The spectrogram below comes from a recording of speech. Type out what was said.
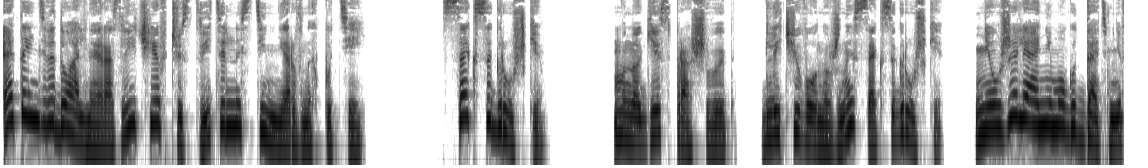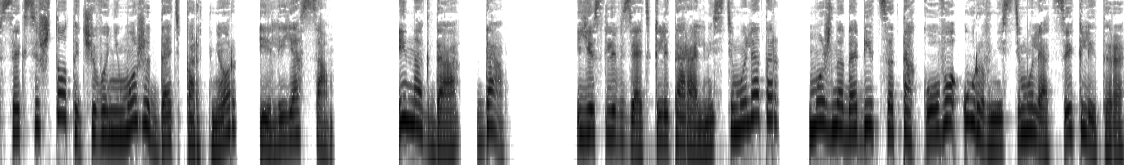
Это индивидуальное различие в чувствительности нервных путей. Секс-игрушки. Многие спрашивают, для чего нужны секс-игрушки? Неужели они могут дать мне в сексе что-то, чего не может дать партнер или я сам? Иногда да. Если взять клиторальный стимулятор, можно добиться такого уровня стимуляции клитора,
